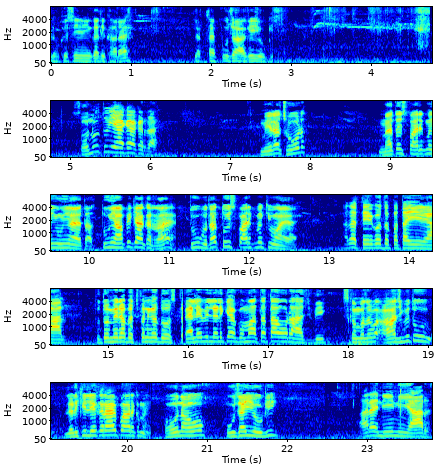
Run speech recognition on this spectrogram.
लोकेशन यहीं का दिखा रहा है लगता है पूजा आ गई होगी। सोनू तू यहाँ क्या कर रहा है? मेरा छोड़ मैं तो इस पार्क में यूँ ही आया था। तू यहाँ पे क्या कर रहा है? तू बता तू इस पार्क में क्यों आया है? अरे तेरे को तो पता ही है यार तू तो मेरा बचपन का दोस्त है। पहले भी लड़कियाँ घुमाता था और आज भी। इसका मतलब आज भी तू लड़की लेकर आया पार्क में? हो ना हो पूजा ही होगी। अरे नहीं नहीं यार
